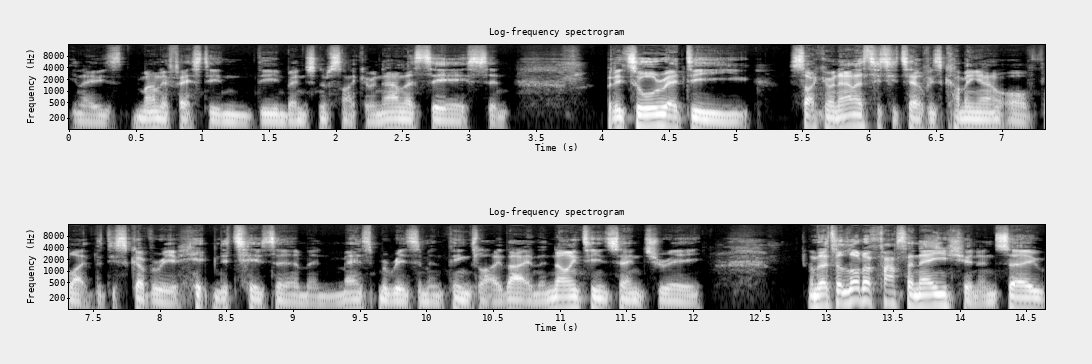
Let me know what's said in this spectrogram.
you know is manifesting the invention of psychoanalysis, and but it's already psychoanalysis itself is coming out of like the discovery of hypnotism and mesmerism and things like that in the 19th century, and there's a lot of fascination, and so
